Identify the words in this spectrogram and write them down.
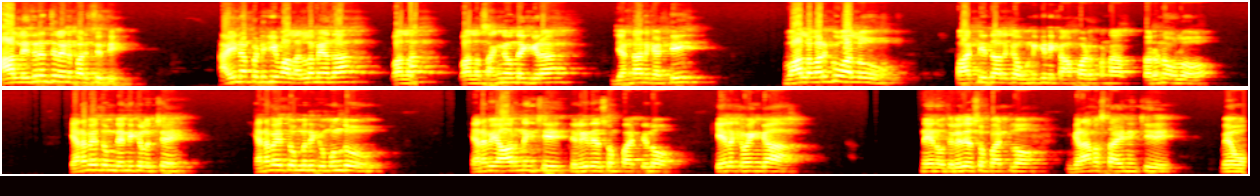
వాళ్ళు ఎదిరించలేని పరిస్థితి. అయినప్పటికీ వాళ్ళ అల్ల మీద వాళ్ళ వాళ్ళ సంఘం దగ్గర జెండాను కట్టి వాళ్ళ వరకు వాళ్ళు పార్టీ తాలూకా ఉనికిని కాపాడుకున్న తరుణంలో ఎనభై తొమ్మిది ఎన్నికలు వచ్చాయి. ఎనభై తొమ్మిదికి ముందు ఎనభై ఆరు నుంచి తెలుగుదేశం పార్టీలో కీలకంగా నేను తెలుగుదేశం పార్టీలో గ్రామ స్థాయి నుంచి మేము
